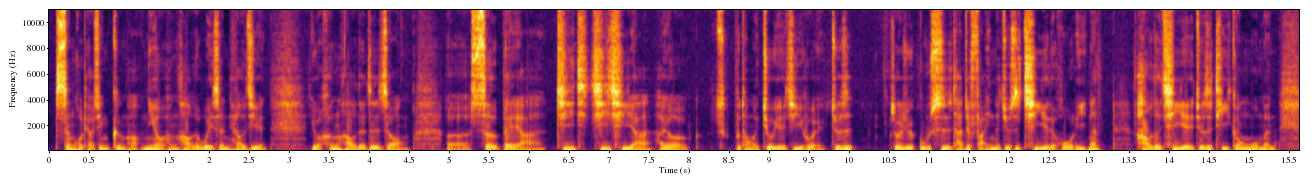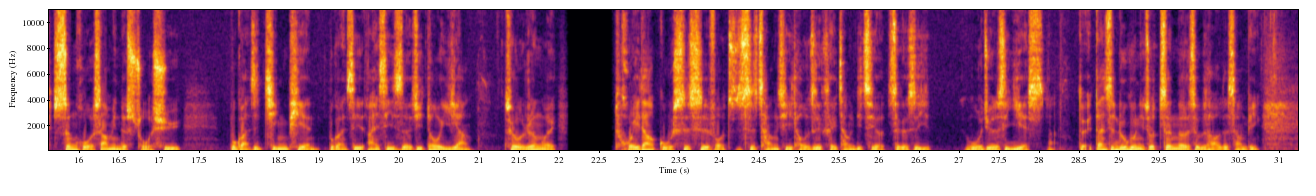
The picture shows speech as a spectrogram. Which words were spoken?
生活条件更好，你有很好的卫生条件，有很好的这种呃设备啊、机机器啊，还有不同的就业机会，就是所以我觉得股市它就反映的就是企业的获利。那好的企业就是提供我们生活上面的所需，不管是晶片，不管是 IC 设计都一样。所以我认为回到股市是否只是长期投资可以长期持有，这个是。我觉得是 yes 啊，对。但是如果你说正二是不是好的商品，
